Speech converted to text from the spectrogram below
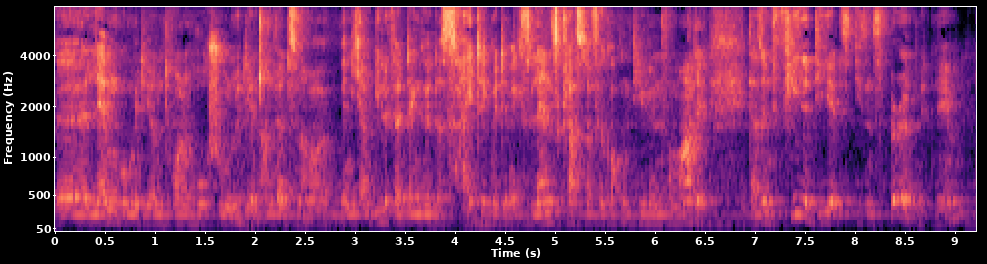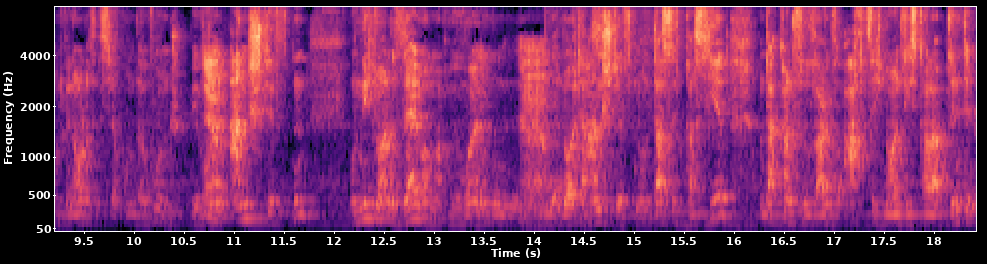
äh, Lemgo mit ihren tollen Hochschulen, mit ihren Ansätzen. Aber wenn ich an Bielefeld denke, das Scitec mit dem Exzellenzcluster für kognitive Informatik, da sind viele, die jetzt diesen Spirit mitnehmen. Und genau das ist ja auch unser Wunsch. Wir wollen ja. anstiften und nicht nur alles selber machen. Wir wollen ja. die Leute anstiften. Und das ist passiert. Und da kannst du sagen, so 80, 90 Startups sind in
